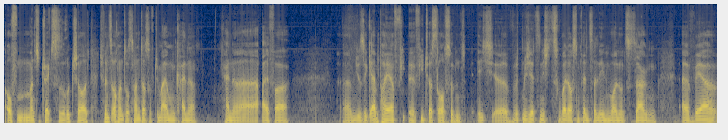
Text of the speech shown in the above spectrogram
auf manche Tracks zurückschaut. Ich finde es auch interessant, dass auf dem Album keine, keine äh, Alpha äh, Music Empire Fe äh, Features drauf sind. Ich äh, würde mich jetzt nicht zu weit aus dem Fenster lehnen wollen und zu sagen, äh, wer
